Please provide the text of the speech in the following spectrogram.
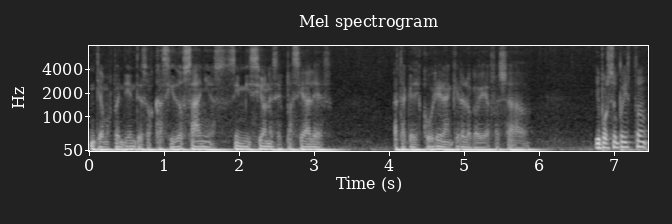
Y quedamos pendientes esos casi dos años sin misiones espaciales hasta que descubrieran qué era lo que había fallado. Y por supuesto,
